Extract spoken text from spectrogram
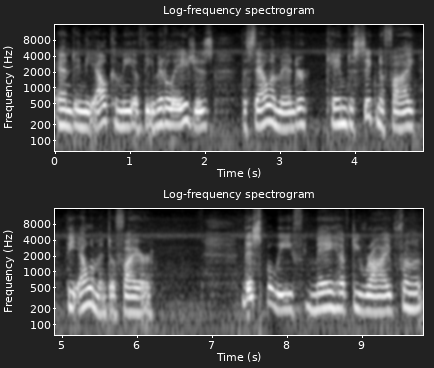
and in the alchemy of the Middle Ages, the salamander came to signify the element of fire. This belief may have derived from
